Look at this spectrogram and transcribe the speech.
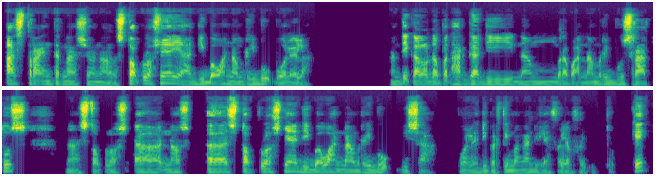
Astra Internasional. Stop lossnya ya di bawah 6000 boleh lah. Nanti kalau dapat harga di 6 berapa? 6100 nah stop loss uh, stop lossnya di bawah 6000 bisa boleh dipertimbangkan di level-level itu. Oke,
